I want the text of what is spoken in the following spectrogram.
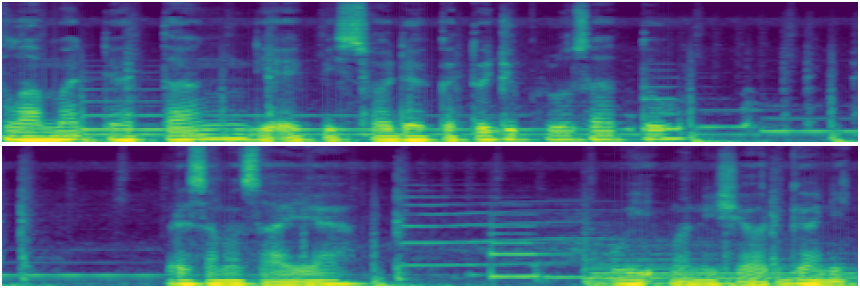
Selamat datang di episode ke-71 bersama saya Wi Manusia Organik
